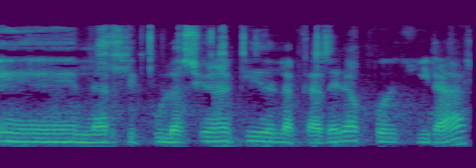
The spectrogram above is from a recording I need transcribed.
Eh, la articulación aquí de la cadera puede girar.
